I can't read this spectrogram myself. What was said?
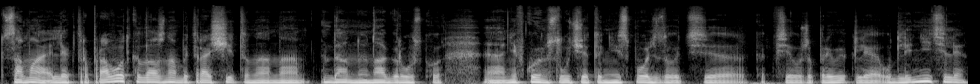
сама электропроводка должна быть рассчитана на данную нагрузку. Э, ни в коем случае это не использовать, э, как все уже привыкли, удлинители,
